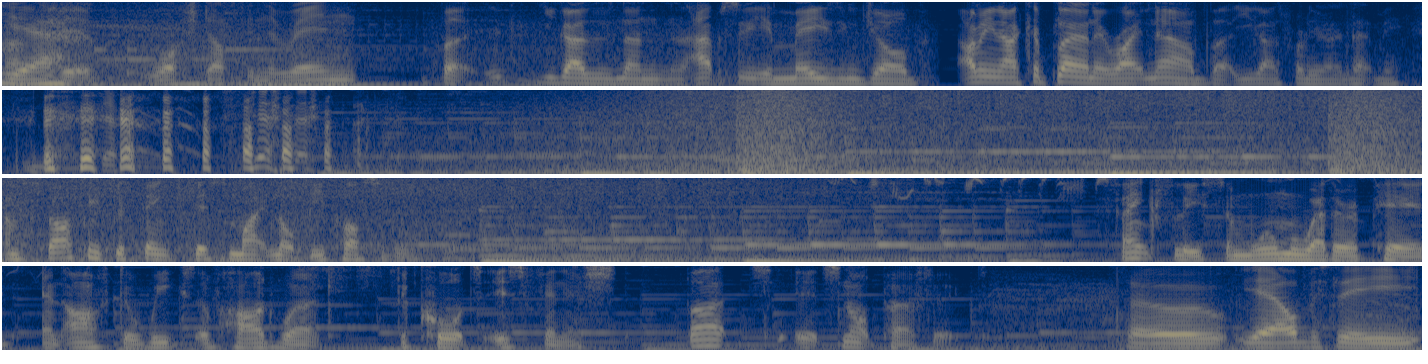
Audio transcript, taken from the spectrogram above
parts Yeah. of it have washed off in the rain. But you guys have done an absolutely amazing job. I mean, I could play on it right now, but you guys probably won't let me. Definitely. I'm starting to think this might not be possible. Thankfully, some warmer weather appeared, and after weeks of hard work, the court is finished. But it's not perfect. so yeah, obviously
